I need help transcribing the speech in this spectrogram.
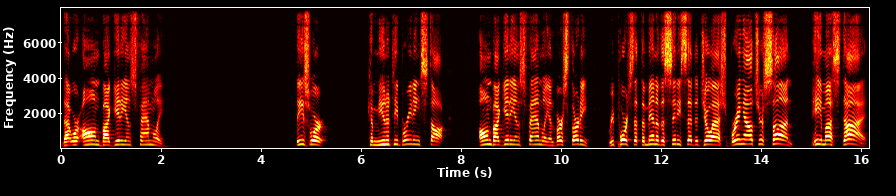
that were owned by Gideon's family. These were community breeding stock owned by Gideon's family. In verse 30, reports that the men of the city said to Joash, Bring out your son, he must die.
